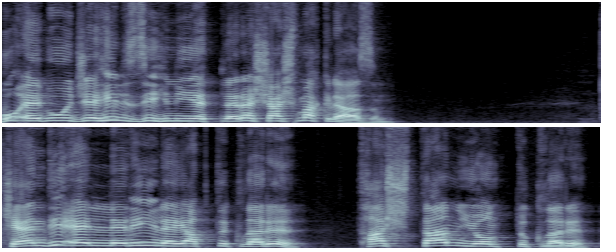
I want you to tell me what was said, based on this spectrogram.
bu Ebu Cehil zihniyetlere şaşmak lazım. Kendi elleriyle yaptıkları, taştan yonttukları,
